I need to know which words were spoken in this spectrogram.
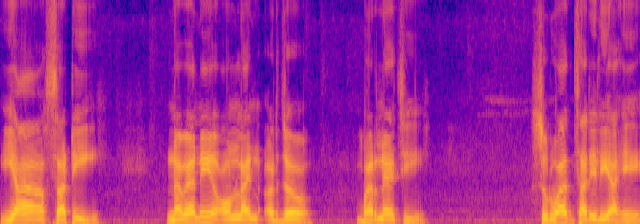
यासाठी नव्याने ऑनलाईन अर्ज भरण्याची सुरुवात झालेली आहे.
